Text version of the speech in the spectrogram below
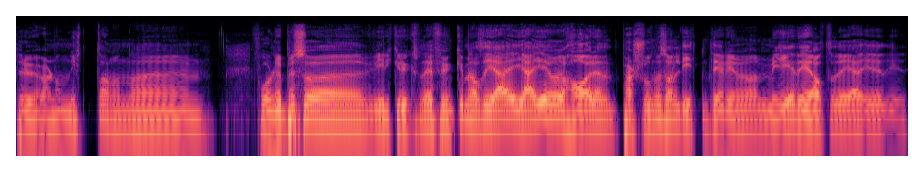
prøver noe nytt, da, men uh, foreløpig så virker det ikke som det funker. Men altså, jeg, jeg har en personlig sånn liten teori med det at jeg, jeg,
